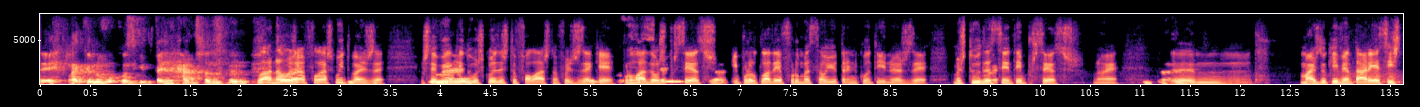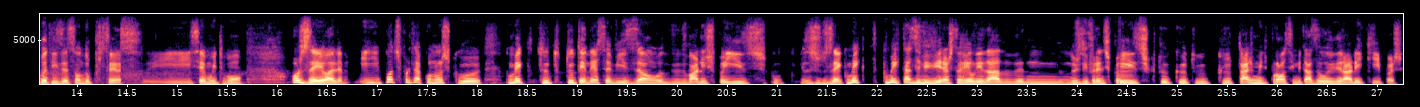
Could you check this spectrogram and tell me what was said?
É claro que eu não vou conseguir detalhar tudo. Claro, não, já falaste muito bem, José. Gostei muito Mas... duas coisas que tu falaste, não foi, José? Que é, por um lado é os processos é. e por outro lado é a formação e o treino contínuo, é, José? Mas tudo assenta em processos, não é? Um, mais do que inventar, é a sistematização do processo. E isso é muito bom. Ó José, olha, e podes partilhar connosco como é que tu, tu tens essa visão de, vários países? José, como é, que, como é que estás a viver esta realidade de, nos diferentes países que tu, que, tu, que tu estás muito próximo e estás a liderar equipas?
